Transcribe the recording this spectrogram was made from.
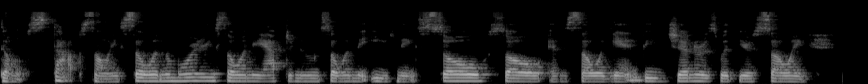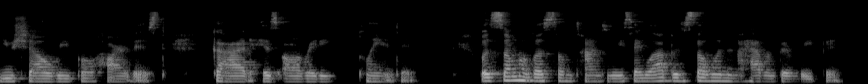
don't stop sowing. Sow in the morning, sow in the afternoon, sow in the evening. Sow, sow, and sow again. Be generous with your sowing. You shall reap a harvest. God has already planned it. But some of us sometimes we say, Well, I've been sowing and I haven't been reaping.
